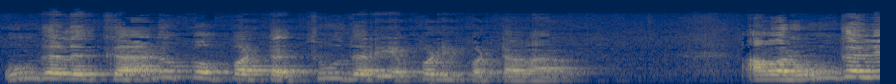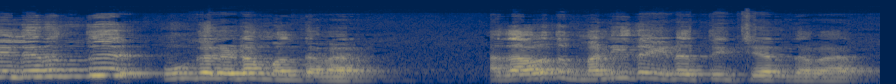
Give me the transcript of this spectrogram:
உங்களுக்கு அனுப்பப்பட்ட தூதர் எப்படிப்பட்டவர்? அவர் உங்களிலிருந்து உங்களிடம் வந்தவர். அதாவது மனித இனத்தைச் சேர்ந்தவர்.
